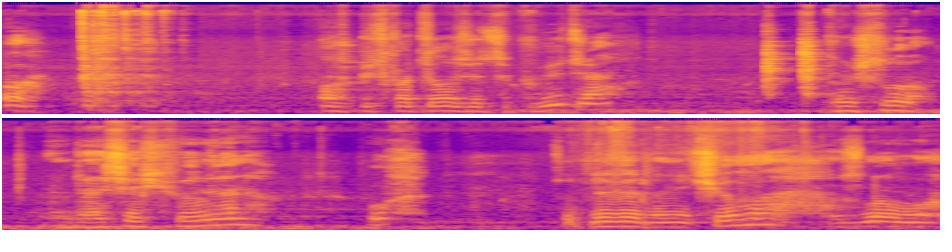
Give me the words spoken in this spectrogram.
О! О, підхватило звідси повітря. Пройшло 10 хвилин. Ух, тут не видно нічого. Знову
